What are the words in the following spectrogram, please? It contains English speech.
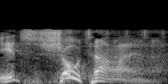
It's showtime.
